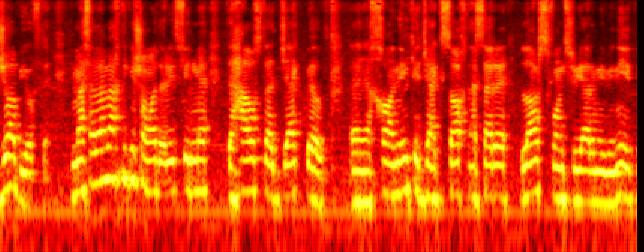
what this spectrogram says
جا بیفته. مثلا وقتی که شما دارید فیلم The House That Jack Built خانه‌ای که جک ساخت اثر لارس فونتریه رو می‌بینید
